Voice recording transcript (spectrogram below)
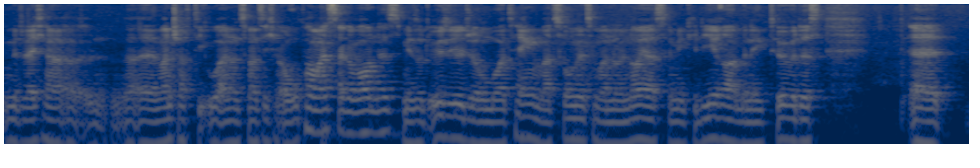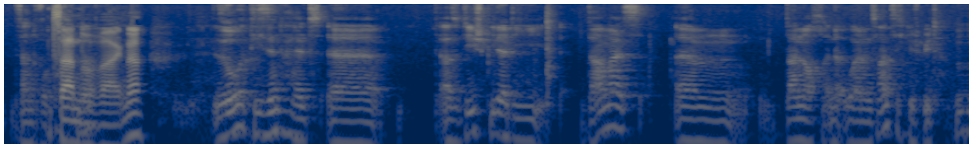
mit welcher äh, Mannschaft die U21 Europameister geworden ist. Mesut Özil, Jerome Boateng, Mats Hummels, Manuel Neuer, Sami Khedira, Benedikt Hövedes, äh, Sandro, Sandro Wagner. So, die sind halt, äh, also die Spieler, die damals ähm, dann noch in der U21 gespielt haben,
